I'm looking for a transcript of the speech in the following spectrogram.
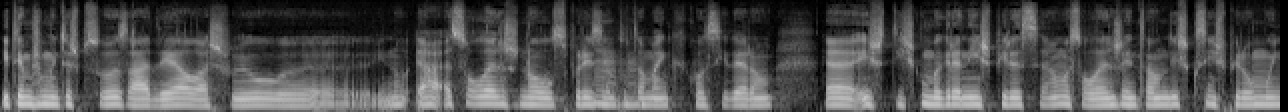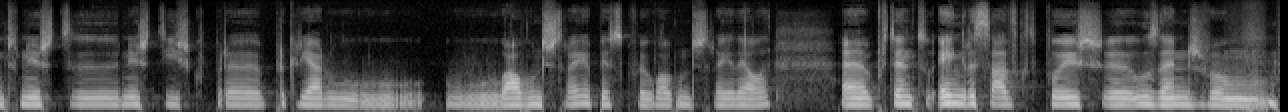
E temos muitas pessoas, a Adele, acho eu, uh, a Solange Knowles, por exemplo, uhum. também, que consideram uh, este disco uma grande inspiração. A Solange, então, diz que se inspirou muito neste, neste disco para, para criar o, o, o álbum de estreia, penso que foi o álbum de estreia dela. Uh, portanto, é engraçado que depois os anos vão...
